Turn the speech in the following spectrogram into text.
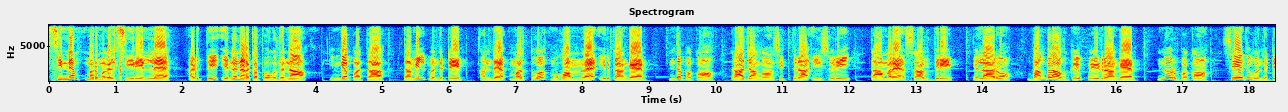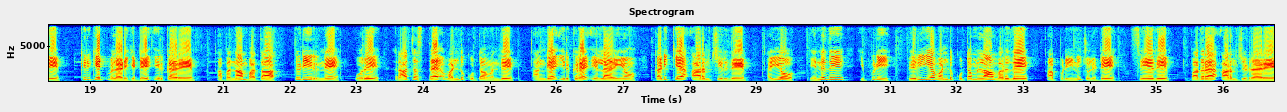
சின்ன மருமகள் சீரியல்ல அடுத்து என்ன நடக்க போகுதுன்னா இங்க பார்த்தா தமிழ் வந்துட்டு அந்த மருத்துவ முகாம்ல இருக்காங்க. இந்த பக்கம் ராஜாங்கம் சித்ரா ஈஸ்வரி தாமரை சாவித்திரி எல்லாரும் பங்களாவுக்கு போயிடுறாங்க. இன்னொரு பக்கம் சேது வந்துட்டு கிரிக்கெட் விளையாடிக்கிட்டு இருக்காரு. அப்பந்தான் பார்த்தா திடீர்னு ஒரு ராட்சஸ்த வண்டு கூட்டம் வந்து அங்கே இருக்கிற எல்லாரையும் கடிக்க ஆரம்பிச்சிருது. ஐயோ என்னது இப்படி பெரிய வண்டு கூட்டம்லாம் வருதே அப்படின்னு சொல்லிட்டு சேது பதற ஆரம்பிச்சிடுறாரு.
